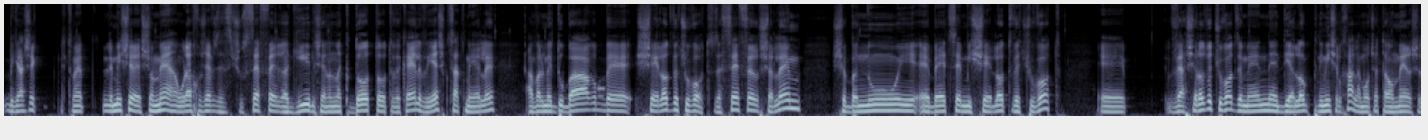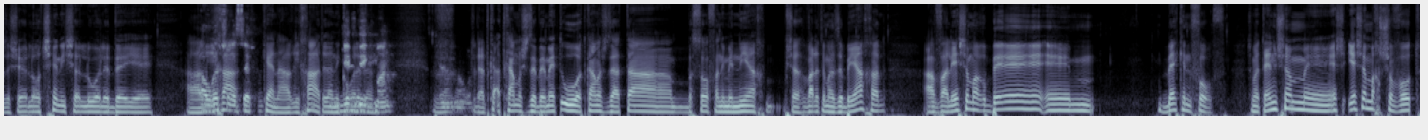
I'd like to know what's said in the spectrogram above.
בגלל ש... זאת אומרת, למי ששומע אולי חושב שזה איזשהו ספר רגיל של אנקדוטות וכאלה, ויש קצת מאלה, אבל מדובר בשאלות ותשובות. זה ספר שלם. שבנוי uh, בעצם משאלות ותשובות, uh, והשאלות ותשובות זה מעין uh, דיאלוג פנימי שלך, למרות שאתה אומר שזה שאלות שנשאלו על ידי uh, העריכה. העורך של הספר. כן, העריכה, אתה יודע, אני קורא לזה. גיל דיקמן. אתה יודע, עד כמה שזה באמת הוא, עד כמה שזה אתה, בסוף אני מניח שעבדתם על זה ביחד, אבל יש שם הרבה um, back and forth. זאת אומרת, אין שם, uh, יש, יש שם מחשבות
